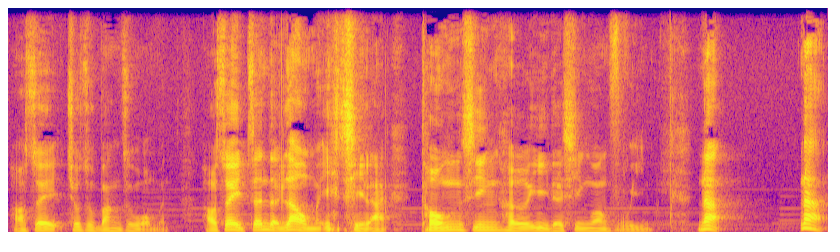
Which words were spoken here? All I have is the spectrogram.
好，所以求主帮助我们。好，所以真的让我们一起来同心合意的兴旺福音。那那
